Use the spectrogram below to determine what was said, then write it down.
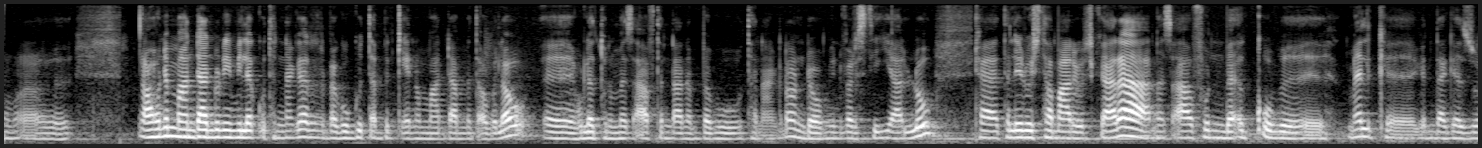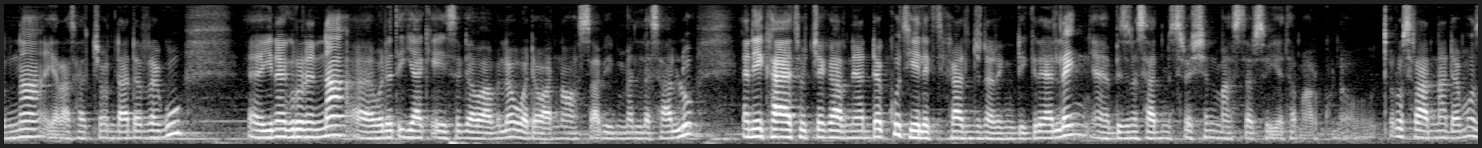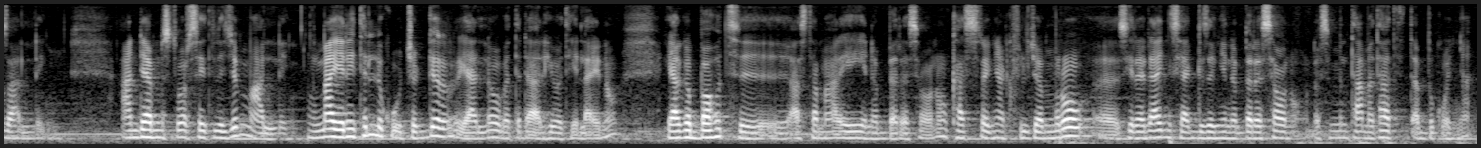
አሁንም አንዳንዱን የሚለቁትን ነገር በጉጉት ጠብቄ ነው የማዳምጠው ብለው ሁለቱንም መጽሐፍት እንዳነበቡ ተናግረው እንደውም ዩኒቨርሲቲ ያሉ ከሌሎች ተማሪዎች ጋራ መጽሐፉን በእቁብ መልክ እንደገዙና የራሳቸው እንዳደረጉ ይነግሩንና ወደ ጥያቄ ስገባ ብለው ወደ ዋናው ሀሳብ ይመለሳሉ። እኔ ከአያቶቼ ጋር ነው ያደግኩት። የ electrical engineering ዲግሪ ያለኝ፣ business administration masters እየተማርኩ ነው። ጥሩ ስራና ደሞዝ አለኝ። አንድ የአምስት ወር ሴት ልጅም አለኝ እና የኔ ትልቁ ችግር ያለው በትዳር ህይወቴ ላይ ነው። ያገባሁት አስተማሪ የነበረ ሰው ነው። ከአስረኛ ክፍል ጀምሮ ሲረዳኝ ሲያግዘኝ የነበረ ሰው ነው። ለስምንት ዓመታት ጠብቆኛል።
